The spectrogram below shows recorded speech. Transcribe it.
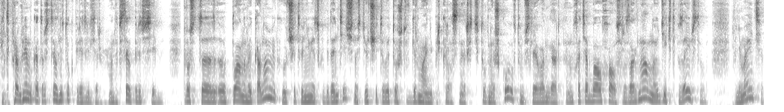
Это проблема, которая стояла не только перед Гитлером, она стояла перед всеми. Просто э, плановая экономика, учитывая немецкую педантичность, учитывая то, что в Германии прекрасная архитектурная школа, в том числе авангардная, он хотя Баухаус разогнал, но идейки-то позаимствовал. Понимаете?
